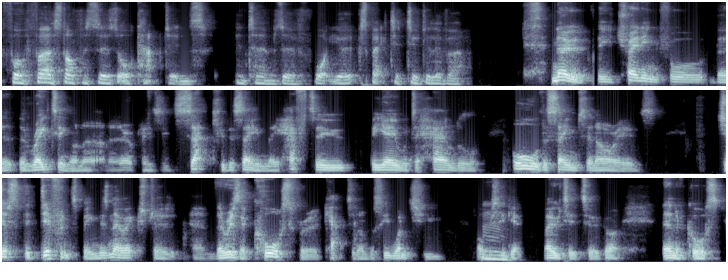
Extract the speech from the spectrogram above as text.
for first officers or captains in terms of what you're expected to deliver? No, the training for the, the rating on, a, on an aeroplane is exactly the same. They have to be able to handle all the same scenarios. Just the difference being there's no extra, um, there is a course for a captain, obviously, once you obviously mm. get promoted to a Then, of course,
